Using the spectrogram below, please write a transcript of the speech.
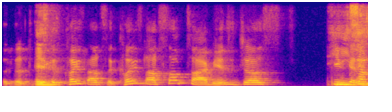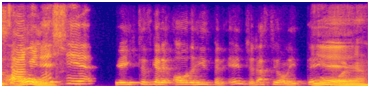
The, the Is- thing is, Klay's not Klay's not sometime. It's just He's getting Sometimey old. this year. Yeah, he's just getting older. He's been injured. That's the only thing. Yeah,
